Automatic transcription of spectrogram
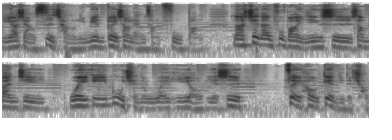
你要想四场里面对上两场富邦，那现在富邦已经是上半季唯一目前的唯一哦，也是。最后垫底的球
